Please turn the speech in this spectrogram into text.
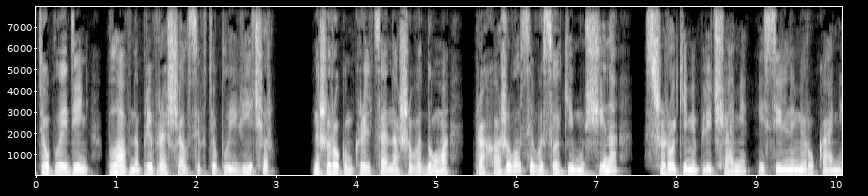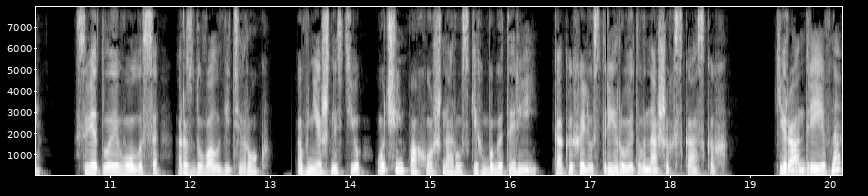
Теплый день плавно превращался в теплый вечер. На широком крыльце нашего дома прохаживался высокий мужчина с широкими плечами и сильными руками. Светлые волосы раздувал ветерок, Внешностью очень похож на русских богатырей, как их иллюстрируют в наших сказках. Кира Андреевна,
